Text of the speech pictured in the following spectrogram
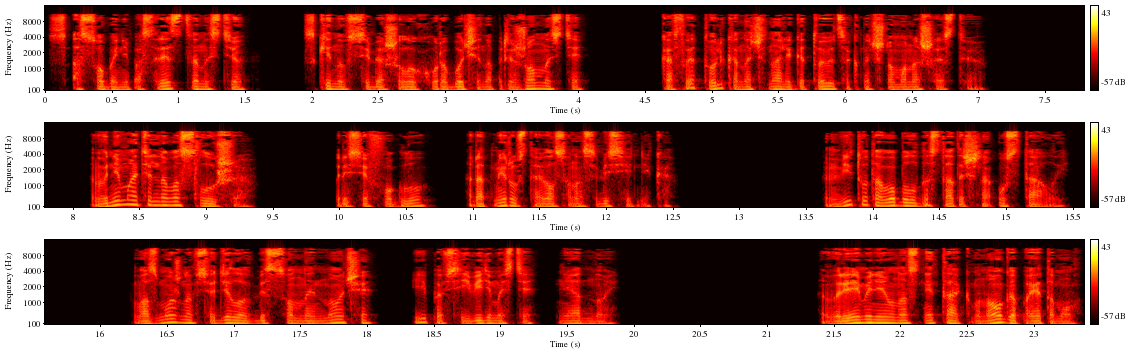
с особой непосредственностью, скинув с себя шелуху рабочей напряженности, кафе только начинали готовиться к ночному нашествию. «Внимательно вас слушаю». Присев в углу, Ратмир уставился на собеседника. Вид у того был достаточно усталый. Возможно, все дело в бессонной ночи и, по всей видимости, не одной. Времени у нас не так много, поэтому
